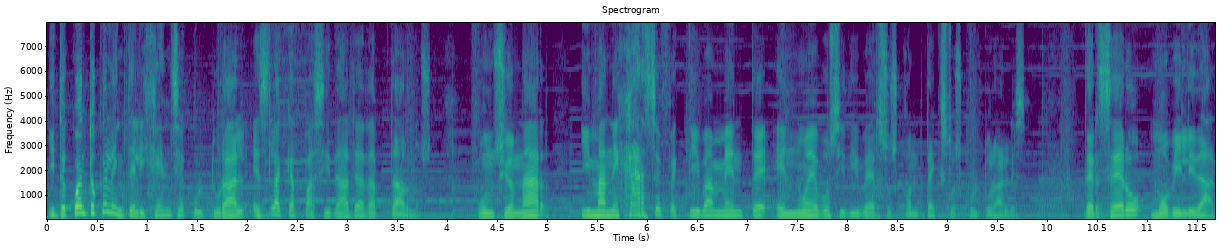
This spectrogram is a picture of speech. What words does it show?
y te cuento que la inteligencia cultural es la capacidad de adaptarnos, funcionar y manejarse efectivamente en nuevos y diversos contextos culturales. Tercero, movilidad.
